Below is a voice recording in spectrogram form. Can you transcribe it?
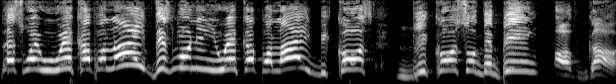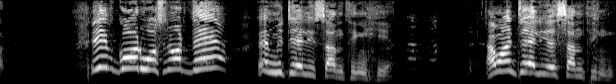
That's why we wake up alive. This morning you wake up alive because, because of the being of God. If God was not there, let me tell you something here. I want to tell you something.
